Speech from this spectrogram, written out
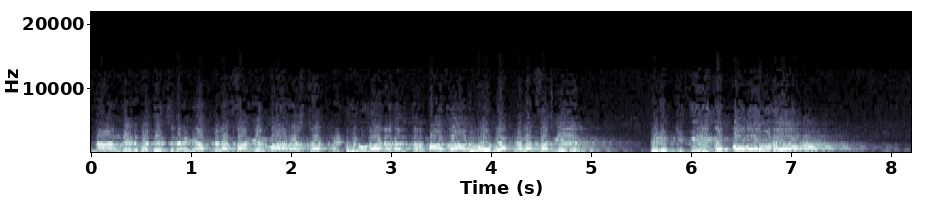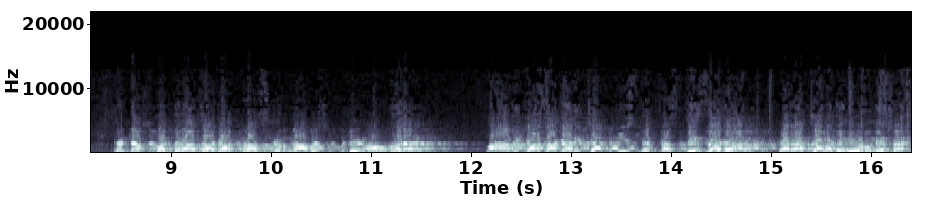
नांदेडमध्येच नाही मी आपल्याला सांगेल. महाराष्ट्रात मी फिरून आल्यानंतर माझा अनुभव मी आपल्याला सांगेल. त्याने कितीही गप्पा मारू द्या त्यांना पंधरा जागा क्रॉस करणं आवश्यक म्हणजे अवघड आहे महाविकास आघाडीच्या तीस ते पस्तीस जागा या राज्यामध्ये निवडून येत आहे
